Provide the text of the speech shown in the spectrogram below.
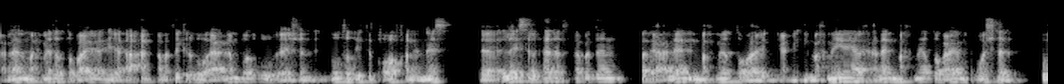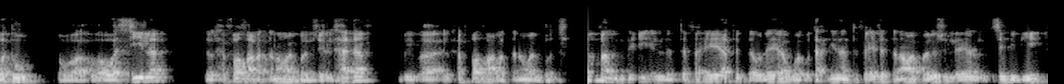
إعلان المحميات الطبيعية هي أحد على فكرة هو إعلان برضه عشان النقطة دي تبقى واضحة للناس ليس الهدف ابدا إعلان المحمية الطبيعية، يعني المحمية إعلان المحمية الطبيعية ما هوش هدف، هو tool هو هو وسيلة للحفاظ على التنوع البيولوجي، الهدف بيبقى الحفاظ على التنوع البيولوجي. طبقا للاتفاقيات الدولية وتحديدا اتفاقية التنوع البيولوجي اللي هي ال CBD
